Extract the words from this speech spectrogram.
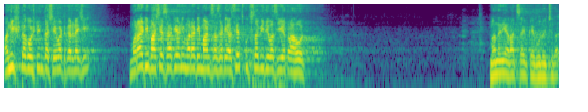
अनिष्ट गोष्टींचा शेवट करण्याची. मराठी भाषेसाठी आणि मराठी माणसासाठी असेच उत्सवी दिवस येत आहोत माननीय राजसाहेब काही बोलू इच्छितात?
